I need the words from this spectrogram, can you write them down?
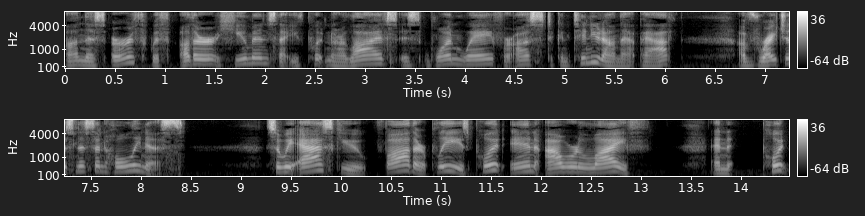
on this earth with other humans that you've put in our lives is one way for us to continue down that path of righteousness and holiness. So we ask you, Father, please put in our life and put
